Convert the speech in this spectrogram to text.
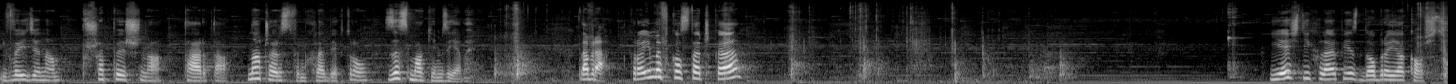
i wyjdzie nam przepyszna tarta na czerstwym chlebie, którą ze smakiem zjemy. Dobra, kroimy w kosteczkę. Jeśli chleb jest dobrej jakości,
